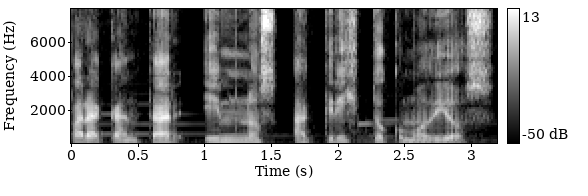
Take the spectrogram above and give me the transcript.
para cantar himnos a Cristo como Dios.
